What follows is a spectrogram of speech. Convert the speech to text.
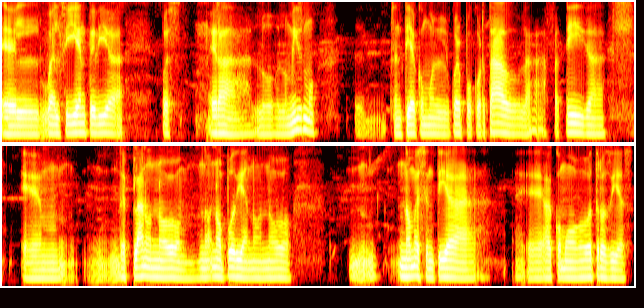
el, el siguiente día, pues era lo, mismo. Sentía como el cuerpo cortado, la fatiga. Em, de plano no, no, podía, no, no, no me sentía eh, como otros días.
